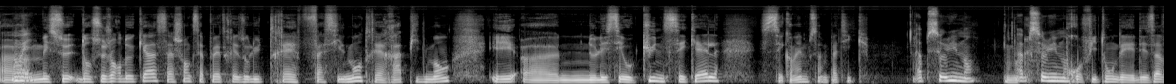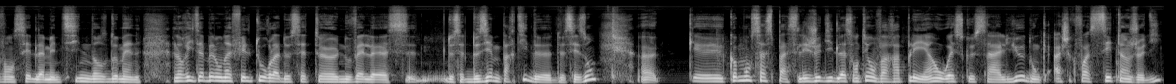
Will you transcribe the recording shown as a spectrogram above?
Euh, Oui. Mais ce, dans ce genre de cas, sachant que ça peut être résolu très facilement, très rapidement, et euh, ne laisser aucune séquelle, c'est quand même sympathique. Absolument. Donc, Absolument. Profitons des, des avancées de la médecine dans ce domaine. Alors Isabelle, on a fait le tour là de cette nouvelle, de cette deuxième partie de, de saison. Euh, comment ça se passe? Les jeudis de la santé, on va rappeler hein, où est-ce que ça a lieu. Donc à chaque fois, c'est un jeudi,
